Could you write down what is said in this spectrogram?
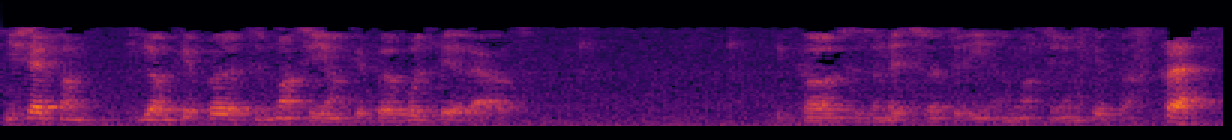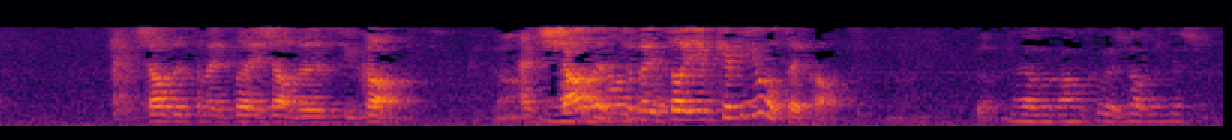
You said from Yom Kippur to Motzei Yom Kippur would be allowed because there's a mitzvah to eat on Motzei Yom Kippur. Correct. Shabbos to Motzei Shabbos you can't. You can't. And Shabbos to Motzei Yom Kippur you also can't. No, the is not a mitzvah.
